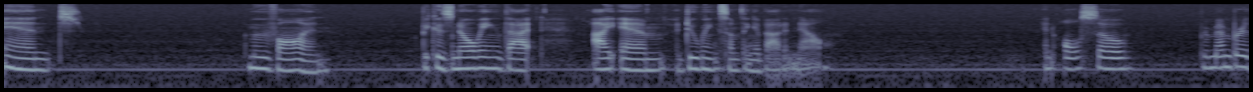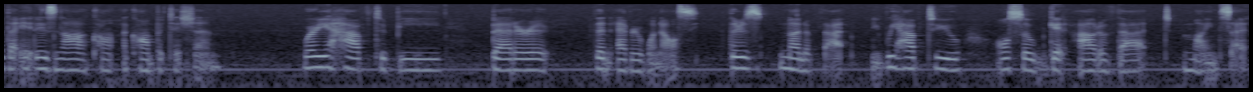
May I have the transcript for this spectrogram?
and move on. Because knowing that I am doing something about it now. And also, remember that it is not a competition where you have to be better than everyone else. There's none of that. We have to also get out of that mindset.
